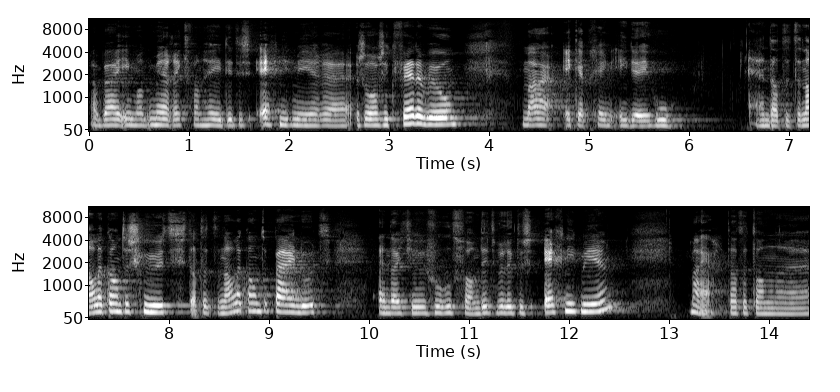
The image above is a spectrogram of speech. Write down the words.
Waarbij iemand merkt van hé, hey, dit is echt niet meer uh, zoals ik verder wil. Maar ik heb geen idee hoe. En dat het aan alle kanten schuurt, dat het aan alle kanten pijn doet. En dat je voelt van dit wil ik dus echt niet meer. Maar ja, dat het dan uh,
